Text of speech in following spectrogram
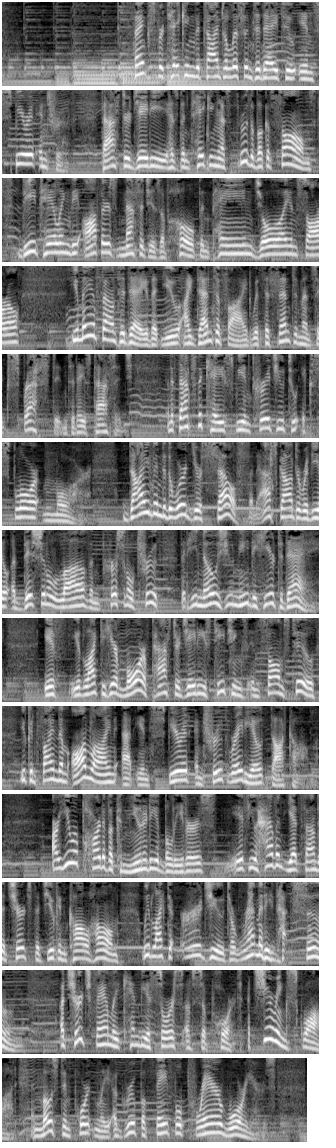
Thanks for taking the time to listen today to In Spirit and Truth. Pastor JD has been taking us through the book of Psalms, detailing the author's messages of hope and pain, joy and sorrow. You may have found today that you identified with the sentiments expressed in today's passage. And if that's the case, we encourage you to explore more. Dive into the Word yourself and ask God to reveal additional love and personal truth that He knows you need to hear today. If you'd like to hear more of Pastor JD's teachings in Psalms 2, you can find them online at inspiritandtruthradio.com. Are you a part of a community of believers? If you haven't yet found a church that you can call home, we'd like to urge you to remedy that soon. A church family can be a source of support, a cheering squad, and most importantly, a group of faithful prayer warriors.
